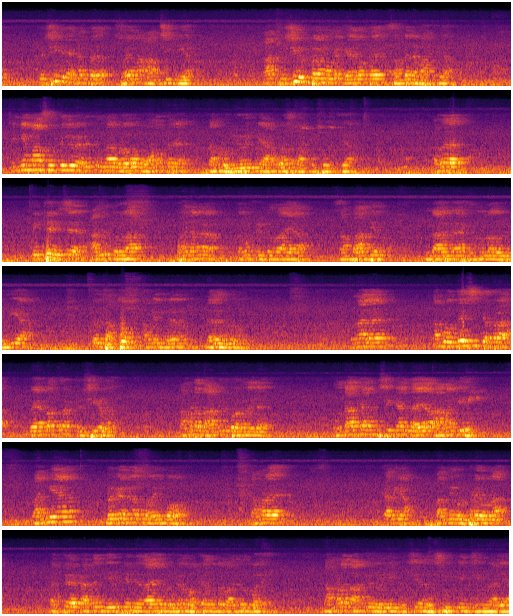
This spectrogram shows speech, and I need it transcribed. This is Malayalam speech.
കൃഷി രംഗത്ത് സ്വയം ആർജിക്കുക. ആ കൃഷി ഉൽപ്പന്നം കൊണ്ട് കേരളത്തെ സമ്പന്നമാക്കുക. ചിങ്ങമാസത്തിൽ എടുക്കുന്ന വിളവ് ഓണത്തിന് നമ്മൾ ഉപയോഗിക്കുക ആഘോഷമാക്കി തീർക്കുക. അത് വിറ്റഴിച്ച് അതിൽ നിന്നുള്ള ഫലങ്ങൾ നമുക്ക് കിട്ടുന്നതായ സമ്പാദ്യം ഉണ്ടാകുക എന്നുള്ള ഒരു വലിയ ഒരു തത്വം അവിടെ നില നിലനിൽക്കുന്നു. എന്നാൽ നമ്മൾ ഉദ്ദേശിച്ചത്ര വേണ്ടത്ര കൃഷികൾ നമ്മുടെ നാട്ടിൻ പുറങ്ങളിൽ ഉണ്ടാക്കാൻ കൃഷിക്കാൻ തയ്യാറാണെങ്കിലും വന്യ മൃഗങ്ങൾ എന്ന് പറയുമ്പോൾ നമ്മളെ അറിയാം പന്നി ഉൾപ്പെടെയുള്ള മറ്റ് കാട്ടിൽ ജീവിക്കേണ്ടതായ മൃഗങ്ങളൊക്കെ നമ്മൾ പറഞ്ഞതുപോലെ നമ്മുടെ നാട്ടിൽ വരികയും കൃഷിയെ നശിപ്പിക്കുകയും ചെയ്യുന്നതായ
